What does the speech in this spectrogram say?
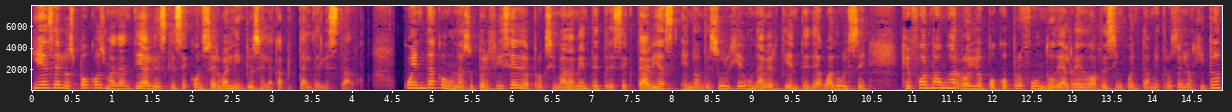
y es de los pocos manantiales que se conservan limpios en la capital del estado. Cuenta con una superficie de aproximadamente 3 hectáreas en donde surge una vertiente de agua dulce que forma un arroyo poco profundo de alrededor de 50 metros de longitud.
